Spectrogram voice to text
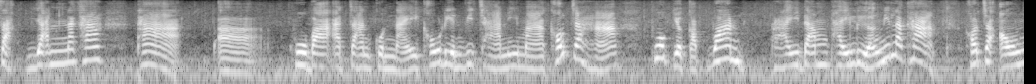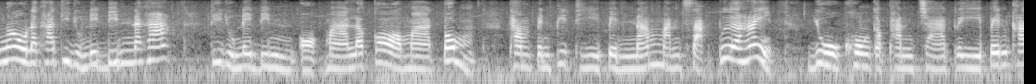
สักยันนะคะ ถ้าอ่าครูบาอาจารย์คนไหนเขาเรียนวิชานี้มาเขาจะหาพวกเกี่ยวกับว่านไพรดำไพรเหลืองนี่แหละค่ะเขาจะเอาเง่านะคะที่อยู่ในดินนะคะ ที่อยู่ในดินออกมาแล้วก็มาต้มทำเป็นพิธีเป็นน้ำมันสักเพื่อให้อยู่คงกับพันชาตรี เป็นคา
